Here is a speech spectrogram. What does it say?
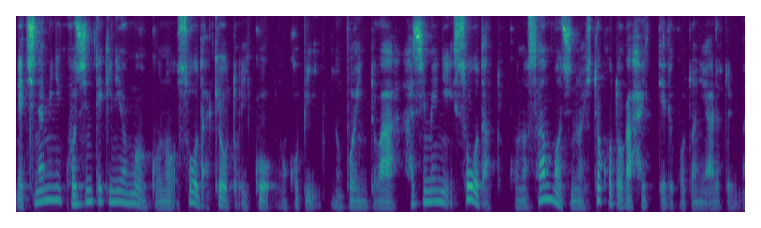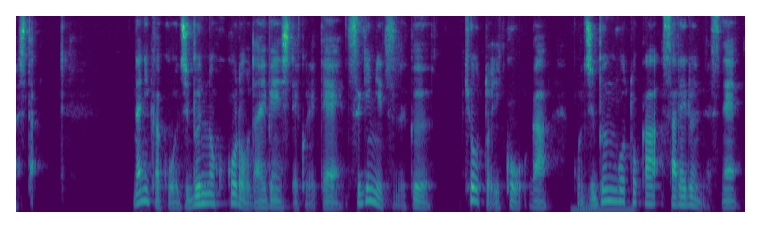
でちなみに個人的に思うこのそうだ、京都行こうのコピーのポイントは、はじめにそうだとこの3文字の一言が入っていることにあると言いました。何かこう自分の心を代弁してくれて、次に続く京都以降がこう自分ごと化されるんですね。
